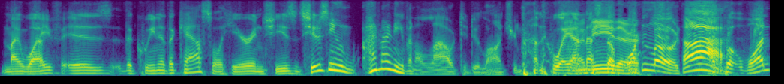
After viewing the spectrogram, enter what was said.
my wife is the queen of the castle here and she's she doesn't even I'm not even allowed to do laundry by the way. I messed me up one load. Ah! I put one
